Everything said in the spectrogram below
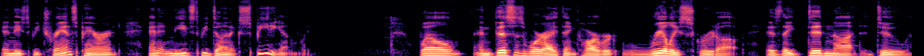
It needs to be transparent, and it needs to be done expediently. Well, and this is where I think Harvard really screwed up is they did not do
